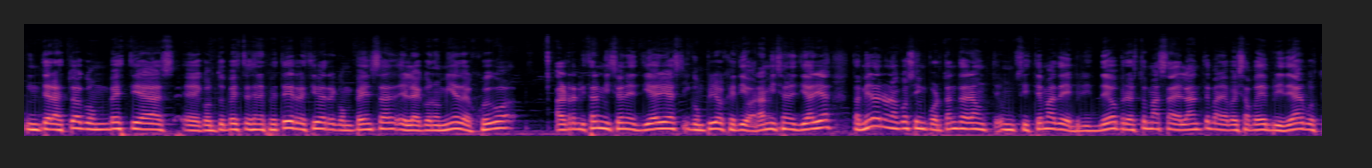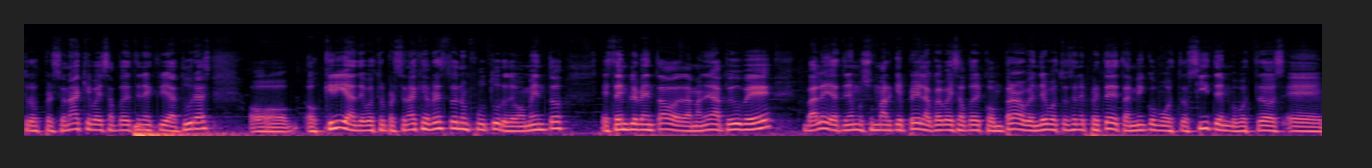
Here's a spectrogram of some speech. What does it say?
Interactúa con bestias, eh, con tus bestias NPT y recibe recompensas en la economía del juego al realizar misiones diarias y cumplir objetivos. Hará misiones diarias. También habrá una cosa importante, hará un, sistema de brideo, pero esto más adelante vais a poder bridear vuestros personajes, vais a poder tener criaturas o, o crías de vuestros personajes, pero esto en un futuro. De momento está implementado de la manera PvE, ¿vale? Ya tenemos un marketplace en la cual vais a poder comprar o vender vuestros NFTs, también como vuestros ítems, vuestros, eh,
